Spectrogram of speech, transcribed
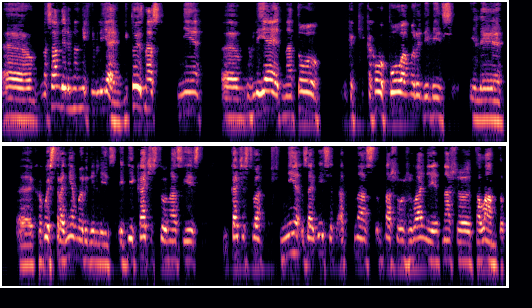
на самом деле мы на них не влияем. Никто из нас не э, влияет на то, как, какого пола мы родились, или э, в какой стране мы родились, какие качества у нас есть. качество не зависит от нас, от нашего желания, от наших талантов.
